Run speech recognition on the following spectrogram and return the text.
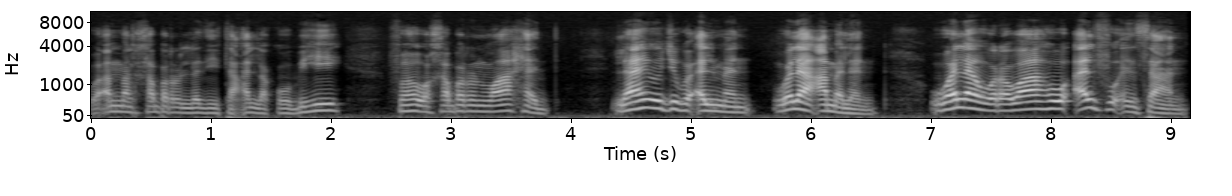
وأما الخبر الذي تعلقوا به فهو خبر واحد لا يوجب علما ولا عملا ولو رواه ألف إنسان.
